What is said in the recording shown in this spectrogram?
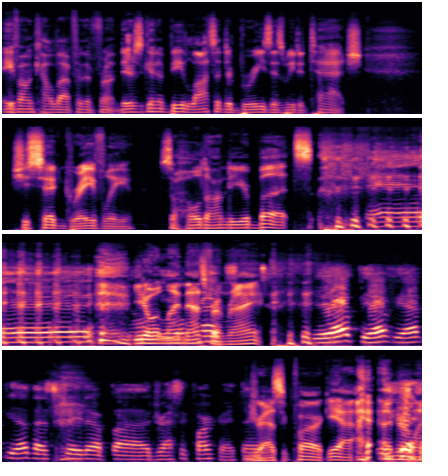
Avon called out from the front. There's gonna be lots of debris as we detach. She said gravely. So hold on to your butts. You know what line that's from, right? Yep, yep, yep, yep. That's straight up uh, Jurassic Park right there. Jurassic Park. Yeah, I underlined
